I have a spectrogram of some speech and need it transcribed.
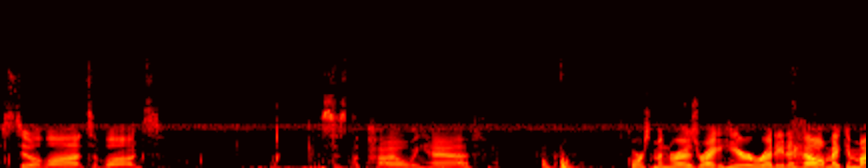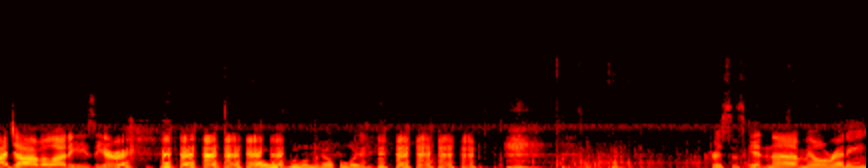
Still lots of logs. This is the pile we have. Of course, Monroe's right here, ready to help, making my job a lot easier. Always willing to help a lady. Chris is getting the meal ready.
